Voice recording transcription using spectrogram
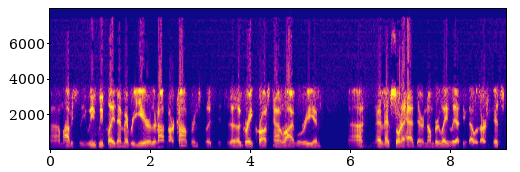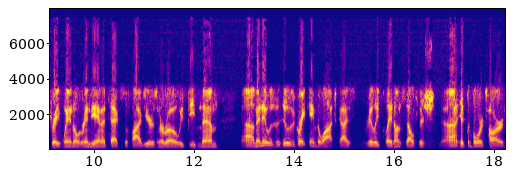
Um, obviously, we we play them every year. They're not in our conference, but it's a great crosstown rivalry, and uh, have, have sort of had their number lately. I think that was our fifth straight win over Indiana Tech, so five years in a row we've beaten them. Um, and it was it was a great game to watch. Guys really played unselfish, uh, hit the boards hard.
